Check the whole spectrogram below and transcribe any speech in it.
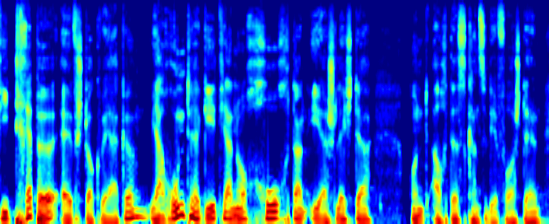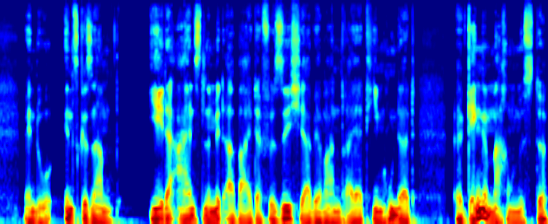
die Treppe, elf Stockwerke, ja, runter geht ja noch, hoch dann eher schlechter. Und auch das kannst du dir vorstellen, wenn du insgesamt jeder einzelne Mitarbeiter für sich, ja, wir waren ein Dreierteam, 100 äh, Gänge machen müsste,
